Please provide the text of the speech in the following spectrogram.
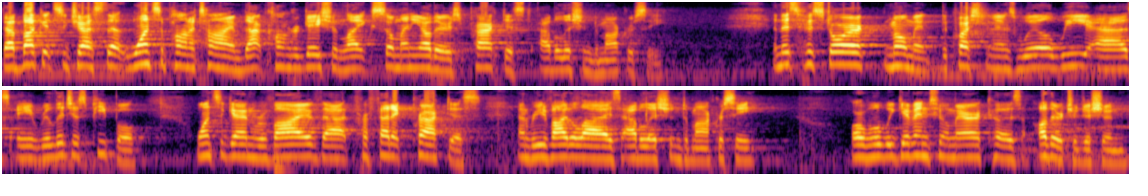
That bucket suggests that once upon a time, that congregation, like so many others, practiced abolition democracy. In this historic moment, the question is will we, as a religious people, once again revive that prophetic practice and revitalize abolition democracy? Or will we give in to America's other tradition,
